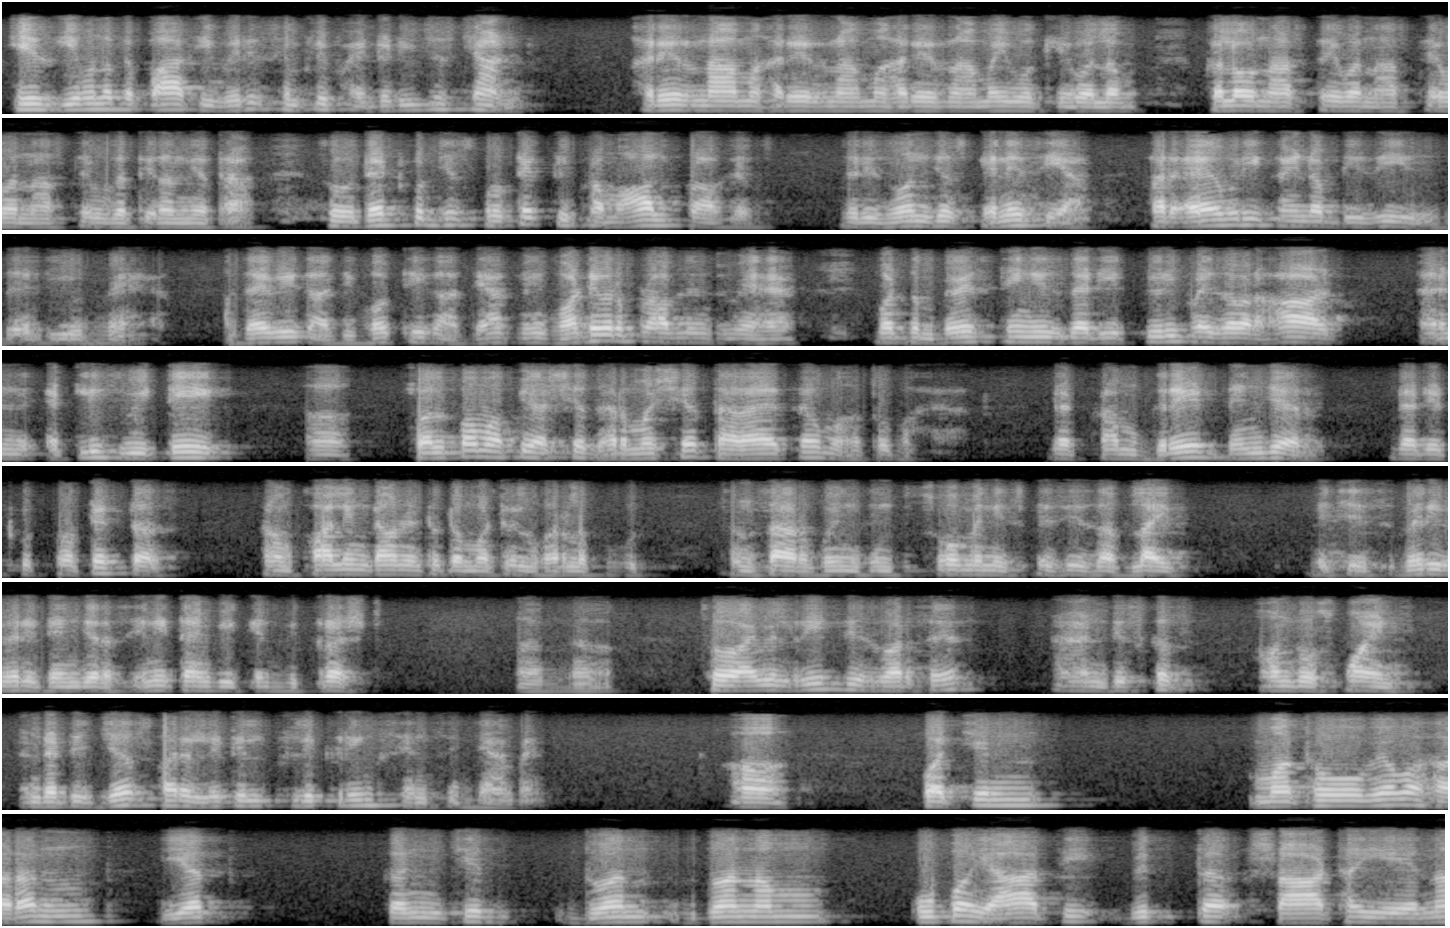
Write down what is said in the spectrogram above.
he has given us the path. He very simplified that. You just chant. Harer Nama, Harer Nama, Harer Nama Iva Kevalam, Kalo Nasteva, Nasteva, Nasteva Gatiranyata. So that could just protect you from all problems. There is one just panacea for every kind of disease that you may have. Adhaivik, Adhibhautik, Adhyatmik, whatever problems you may have. But the best thing is that it purifies our heart and at least we take swalpam api asya dharmasya tarayata mahato That from great danger that it could protect us from falling down into the material whirlpool. Sansar going into so many species of life, which is very, very dangerous. Anytime we can be crushed. And, uh, so I will read these verses and discuss on those points, and that is just for a little flickering sense enjoyment. Uh, क्वचिन् मथो व्यवहरन् यत् कञ्चित् द्वनम् उपयाति वित्तशाठयेन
